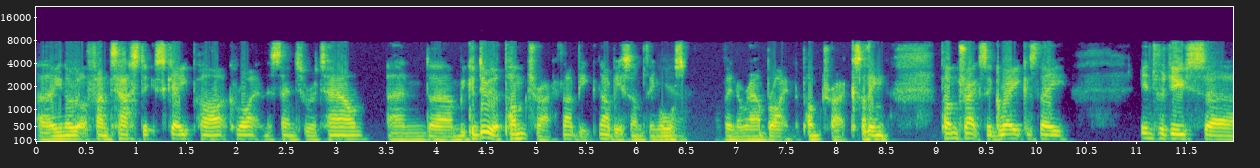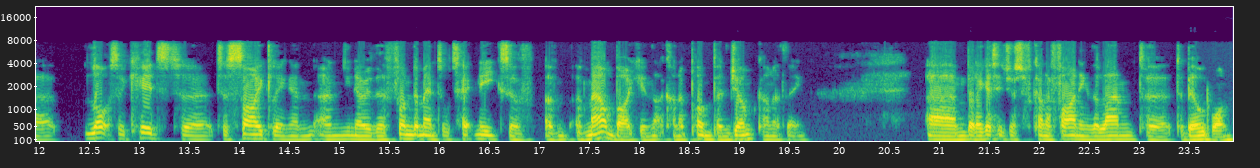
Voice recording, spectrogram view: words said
uh, you know got a fantastic skate park right in the centre of town, and um, we could do a pump track. That'd be that'd be something Yeah. awesome. Having around Brighton the pump tracks. I think pump tracks are great because they introduce uh, lots of kids to, to cycling and, and you know the fundamental techniques of, of, of mountain biking, that kind of pump and jump kind of thing. Um, but I guess it's just kind of finding the land to, to build one.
